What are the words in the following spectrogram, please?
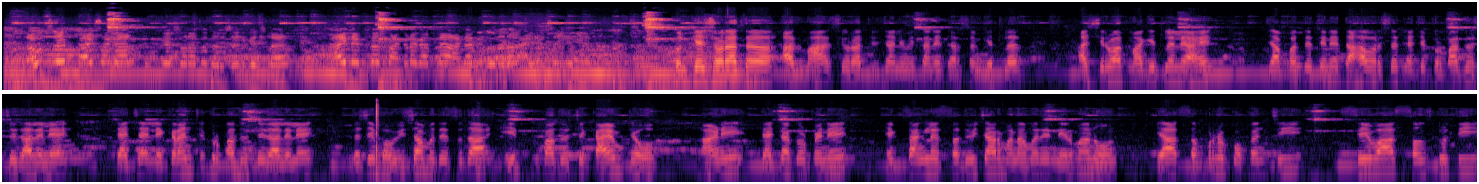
राऊत साहेब काय सांगाल? कुंकेश्वराचं दर्शन घेतलं. काय नेमका साकडं घातलं आगामी दोन हजार चोवीस कुणकेश्वरात आज महाशिवरात्रीच्या निमित्ताने दर्शन घेतलं. आशीर्वाद मागितलेले आहेत. ज्या पद्धतीने दहा वर्ष त्याचे कृपादृष्टी झालेले आहे त्याच्या लेकरांची कृपादृष्टी झालेले आहे तसे भविष्यामध्ये सुद्धा हीच कृपादृष्टी कायम ठेवो. आणि त्याच्या कृपेने एक चांगले सद्विचार मनामध्ये निर्माण होऊन या संपूर्ण कोकणची सेवा संस्कृती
